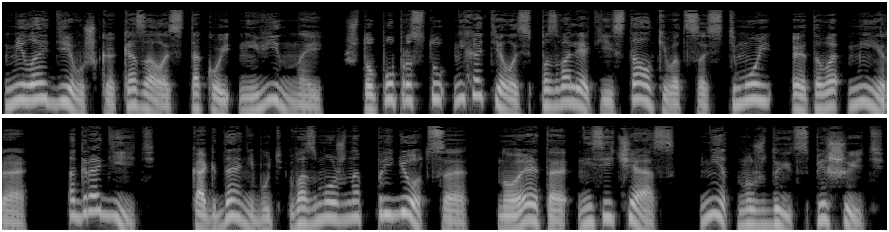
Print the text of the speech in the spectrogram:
Милая девушка казалась такой невинной, что попросту не хотелось позволять ей сталкиваться с тьмой этого мира, оградить. Когда-нибудь, возможно, придется, но это не сейчас нет нужды спешить.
